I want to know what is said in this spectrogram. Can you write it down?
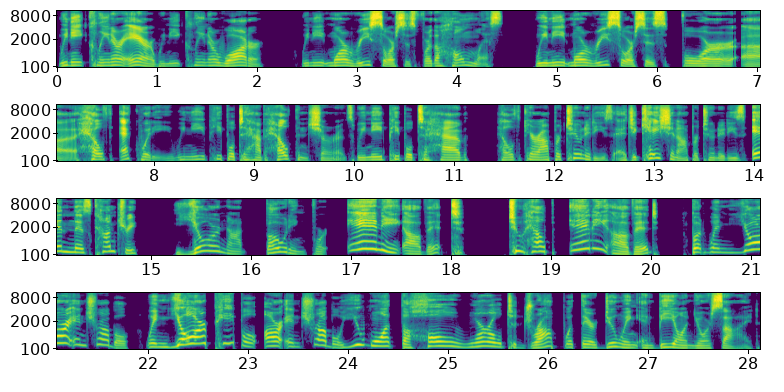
We need cleaner air, we need cleaner water, we need more resources for the homeless. We need more resources for uh, health equity. We need people to have health insurance. We need people to have healthcare opportunities, education opportunities in this country. You're not voting for any of it to help any of it. But when you're in trouble, when your people are in trouble, you want the whole world to drop what they're doing and be on your side.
